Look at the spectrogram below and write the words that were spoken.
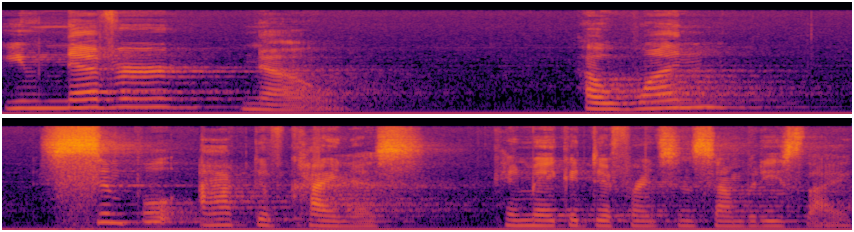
you never know how one simple act of kindness can make a difference in somebody's life.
